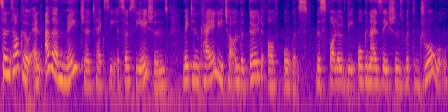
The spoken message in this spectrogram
Santaco and other major taxi associations met in Khayelitsha on the 3rd of August. This followed the organization's withdrawal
